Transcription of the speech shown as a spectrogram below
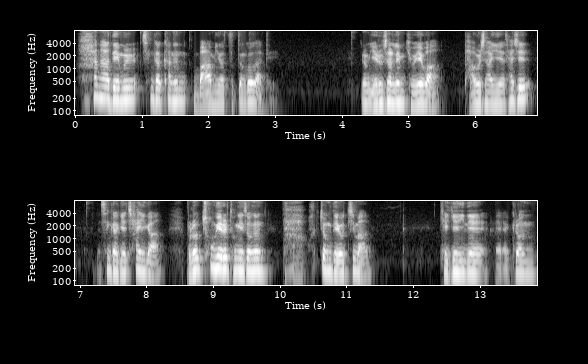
하나됨을 생각하는 마음이었던 것 같아요. 그럼 예루살렘 교회와 바울 사이에 사실 생각의 차이가 물론 총회를 통해서는 다 확정되었지만 개개인의 그런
